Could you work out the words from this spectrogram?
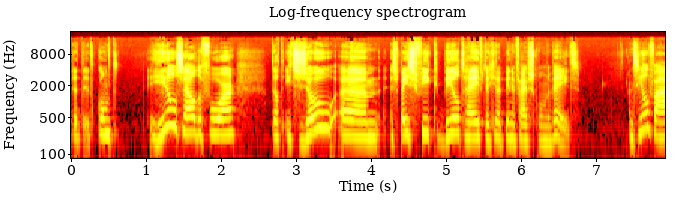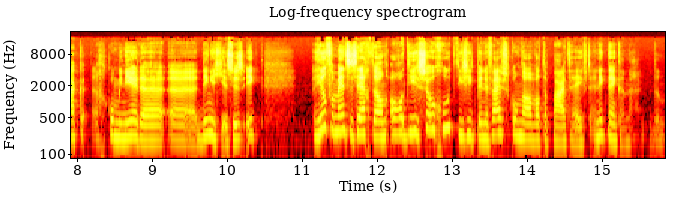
het, het komt heel zelden voor dat iets zo ehm, specifiek beeld heeft dat je dat binnen vijf seconden weet. Het is heel vaak gecombineerde eh, dingetjes. Dus ik, heel veel mensen zeggen dan, oh, die is zo goed, die ziet binnen vijf seconden al wat de paard heeft. En ik denk dan, nou, dan,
